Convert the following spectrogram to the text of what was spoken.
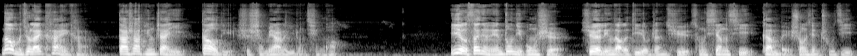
那我们就来看一看大沙坪战役到底是什么样的一种情况。一九三九年冬季攻势，薛岳领导的第九战区从湘西赣北双线出击，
